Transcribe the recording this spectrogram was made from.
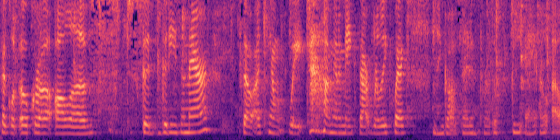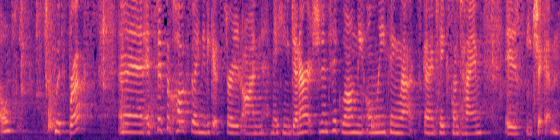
pickled okra, olives, just good goodies in there. So I can't wait. I'm gonna make that really quick and then go outside and throw the B-A-L-L with Brooks. And then it's six o'clock, so I need to get started on making dinner. It shouldn't take long. The only thing that's gonna take some time is the chicken.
